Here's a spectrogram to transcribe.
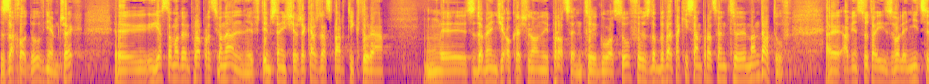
z zachodu w Niemczech. Y, Jest to model proporcjonalny w tym sensie, że każda z partii, która zdobędzie określony procent głosów, zdobywa taki sam procent y, mandatów. E, A więc tutaj zwolennicy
